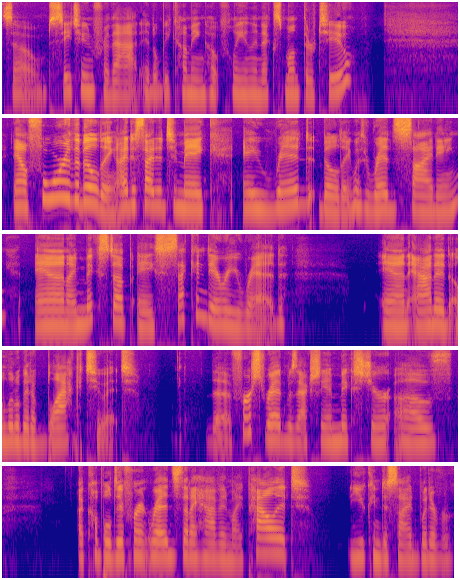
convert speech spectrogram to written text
So stay tuned for that. It'll be coming hopefully in the next month or two. Now, for the building, I decided to make a red building with red siding, and I mixed up a secondary red and added a little bit of black to it. The first red was actually a mixture of a couple different reds that I have in my palette. You can decide whatever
